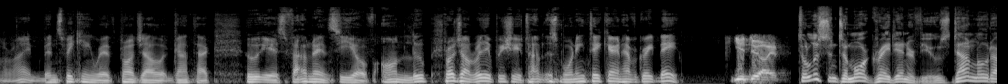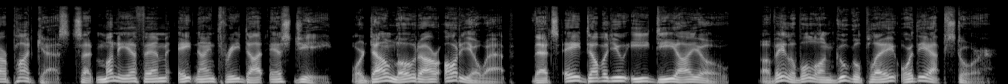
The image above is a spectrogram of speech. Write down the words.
All right. Been speaking with Prajal Ghatak, who is founder and CEO of OnLoop. Prajal, really appreciate your time this morning. Take care and have a great day. You do. it. To listen to more great interviews, download our podcasts at moneyfm893.sg or download our audio app. That's A W E D I O. Available on Google Play or the App Store.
